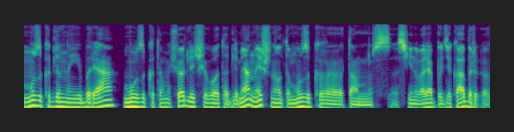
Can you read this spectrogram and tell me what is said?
музыка для ноября, музыка там еще для чего-то. Для меня National это музыка там с, с января по декабрь э,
